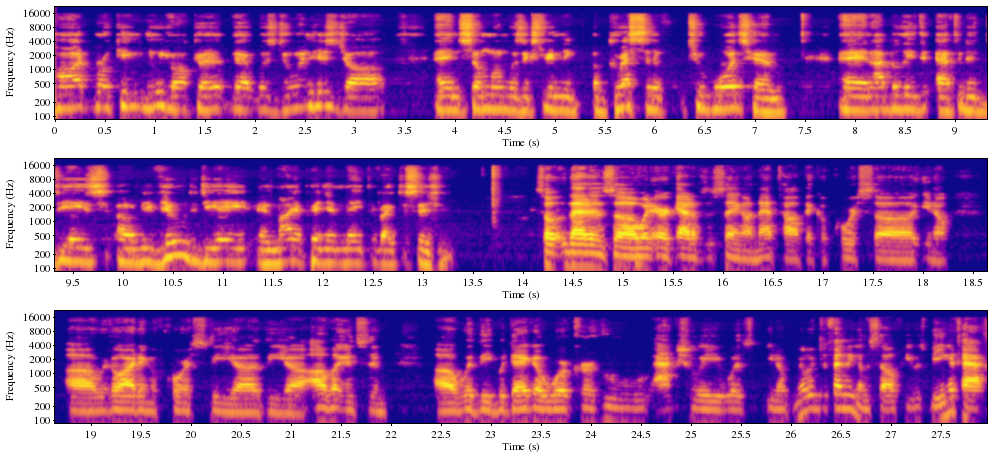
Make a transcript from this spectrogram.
hardworking New Yorker that was doing his job, and someone was extremely aggressive towards him. And I believe after the DA's uh, review, the DA, in my opinion, made the right decision. So that is uh, what Eric Adams is saying on that topic. Of course, uh, you know, uh, regarding, of course, the uh, the uh, Alba incident uh, with the bodega worker who actually was, you know, really defending himself. He was being attacked.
